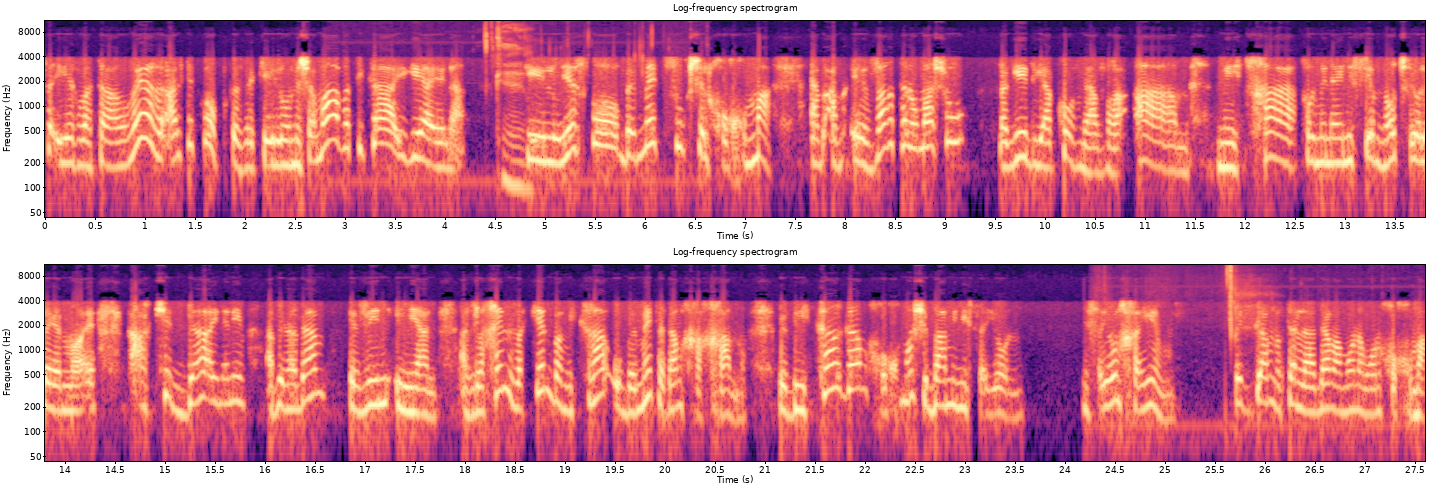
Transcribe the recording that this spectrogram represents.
צעיר ואתה אומר, אל תקופ כזה, כאילו, נשמה ותיקה הגיעה הנה. כן. כאילו, יש פה באמת סוג של חוכמה. העברת לו משהו? נגיד יעקב מאברהם, מיצחק, כל מיני ניסיונות שהיו להם, עקדה, עניינים. הבן אדם הבין עניין. אז לכן זקן במקרא הוא באמת אדם חכם, ובעיקר גם חוכמה שבאה מניסיון, ניסיון חיים, וגם נותן לאדם המון המון חוכמה.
